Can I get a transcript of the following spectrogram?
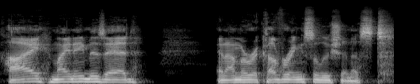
hi, my name is Ed, and I'm a recovering solutionist.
